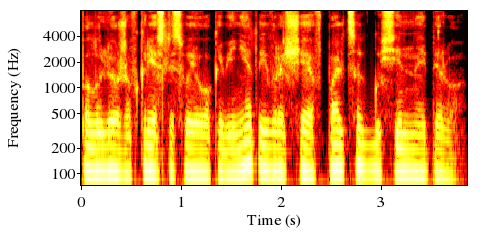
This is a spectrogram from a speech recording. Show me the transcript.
полулежа в кресле своего кабинета и вращая в пальцах гусиное перо.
